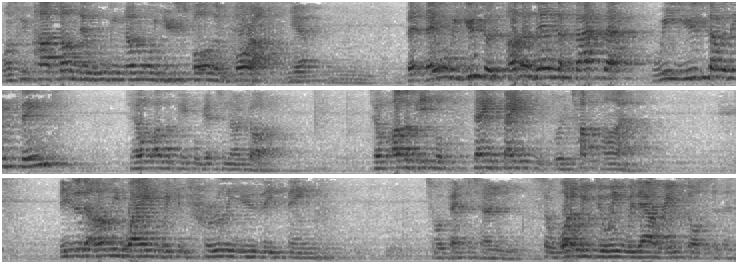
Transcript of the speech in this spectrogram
once we pass on, there will be no more use for them for us. Yeah. That they will be useless other than the fact that we use some of these things to help other people get to know God. To help other people stay faithful through tough times. These are the only ways we can truly use these things to affect eternity. So what are we doing with our resources? And,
